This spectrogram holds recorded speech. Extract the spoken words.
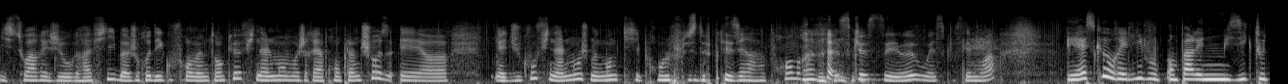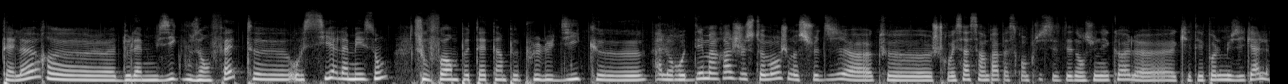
histoire et géographie. Bah je redécouvre en même temps qu'eux. Finalement moi je réapprends plein de choses et euh, et du coup finalement je me demande qui prend le plus de plaisir à apprendre. Est-ce que c'est eux ou est-ce que c'est moi Et est-ce que Aurélie, vous, on parlait de musique tout à l'heure, euh, de la musique, vous en faites euh, aussi à la maison, sous forme peut-être un peu plus ludique euh, Alors au démarrage justement, je me suis dit que je trouvais ça sympa parce qu'en plus c'était dans une école qui était pôle musical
